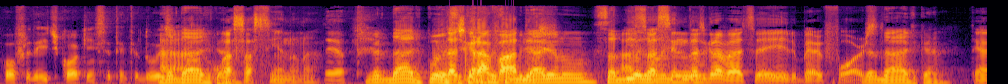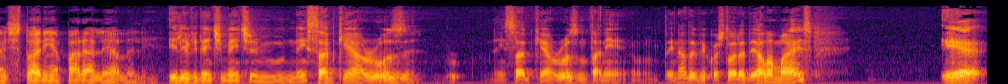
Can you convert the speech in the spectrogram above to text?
do Alfred Hitchcock, em 72. Verdade, O cara. assassino, né? É. Verdade, pô. Das gravatas. familiar eu não sabia Assassino onde- das gravatas, é ele, Barry Forster. Verdade, cara. Tem uma historinha paralela ali. Ele evidentemente nem sabe quem é a Rose, nem sabe quem é a Rose, não, tá nem, não tem nada a ver com a história dela, mas é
